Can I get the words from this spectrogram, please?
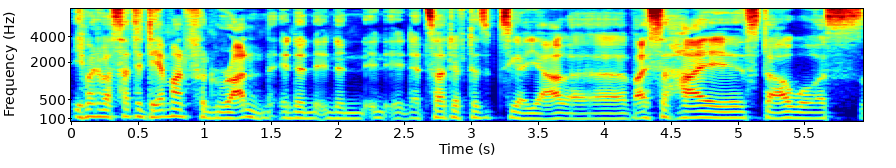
ich meine, was hatte der Mann für einen Run in, den, in, den, in, der Zeit der 70er Jahre? Weiße Hai, Star Wars,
